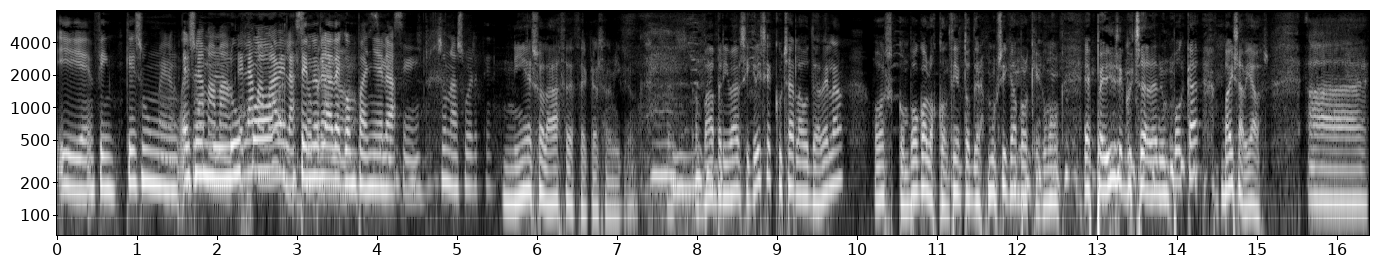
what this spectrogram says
Y en fin, que es un, Bueno, es es un mamá, lujo es la mamá de la tenerla de compañera. Sí, sí. Es una suerte. Ni eso la hace acercarse al micro. Os va a privar. Si queréis escuchar la voz de Adela, os convoco a los conciertos de la música porque como esperéis escucharla en un podcast, vais aviados. Ah,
